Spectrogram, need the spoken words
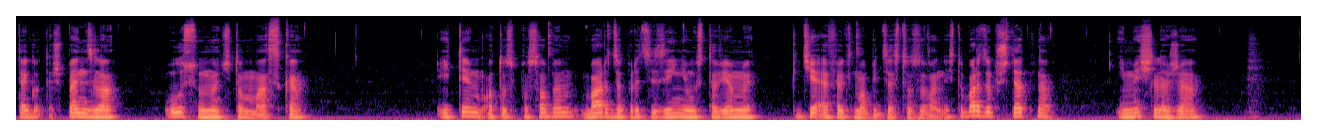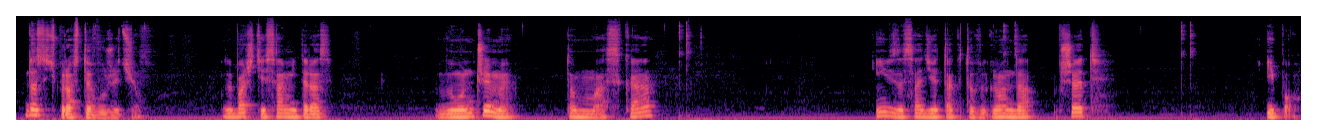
tego też pędzla usunąć tą maskę. I tym oto sposobem bardzo precyzyjnie ustawiamy, gdzie efekt ma być zastosowany. Jest to bardzo przydatne i myślę, że dosyć proste w użyciu. Zobaczcie sami teraz wyłączymy tą maskę i w zasadzie tak to wygląda przed i po.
